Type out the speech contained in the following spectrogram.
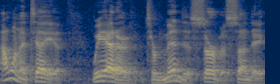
I want to tell you, we had a tremendous service Sunday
